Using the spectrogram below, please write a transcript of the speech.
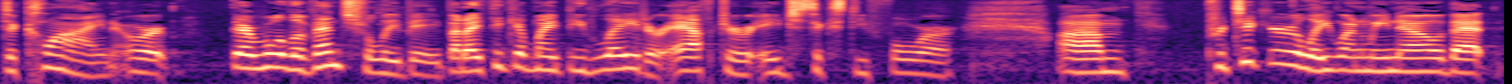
decline or there will eventually be but i think it might be later after age 64 um, particularly when we know that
